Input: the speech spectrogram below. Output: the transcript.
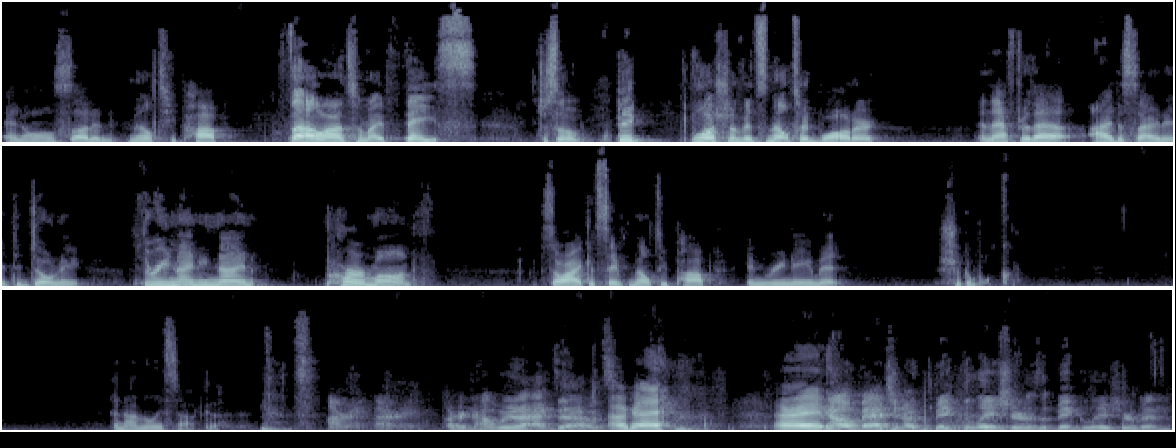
and all of a sudden Melty Pop fell onto my face, just a big flush of its melted water. And after that, I decided to donate $3.99 per month so I could save Melty Pop and rename it Sugar Book. And I'm Elise Stopka. All right, all right. All right, now we're gonna act it out. Okay. All right. Now imagine a big glacier. There's a big glacier, Ben.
